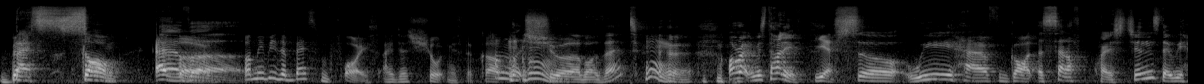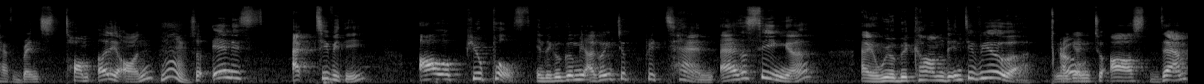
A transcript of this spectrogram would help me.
Best Song Ever. Or maybe the best voice I just showed Mr. Carl. I'm not hmm. sure about that. Hmm. All right, Mr. Hanif. Yes. So we have got a set of questions that we have brainstormed earlier on. Hmm. So in this activity, our pupils in the Google Meet are going to pretend as a singer and will become the interviewer. We're Oh. going to ask them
